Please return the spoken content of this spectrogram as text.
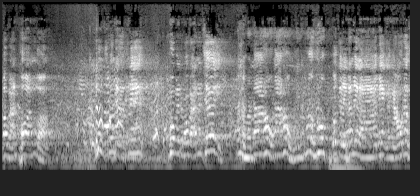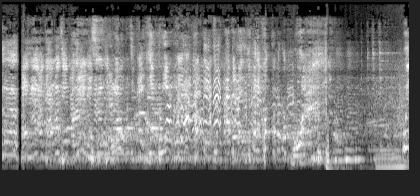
เบาหวานพองบ่ลูกมันหนักแน่พวกเป็นเบาหวานมันเชยนั่นธรรมดาเฮาดาเฮาเห็นเฮาเฮาพวกกระเลยนั่นนี่แหละแม่กับเหงานะคือไปหาอาจารย์มาเสร็จเอาให้เดี๋เดี๋ยยววซื้ซื้เดี๋ยยวไก่เทียมเนี้ยเขาติดอาจจะได้สิบกระคนกับมันว้าอุ้ย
